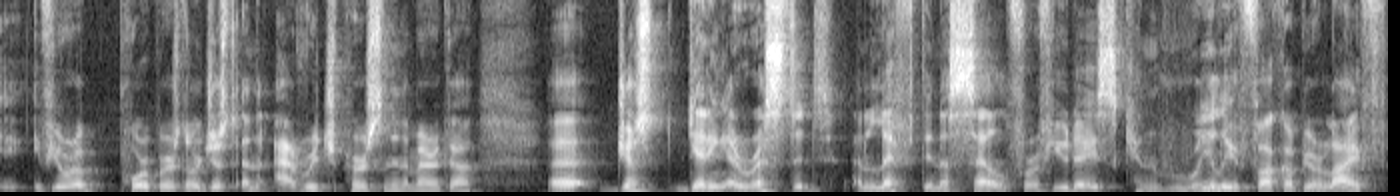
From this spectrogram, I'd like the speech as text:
if you're a poor person or just an average person in America, uh, just getting arrested and left in a cell for a few days can really fuck up your life.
